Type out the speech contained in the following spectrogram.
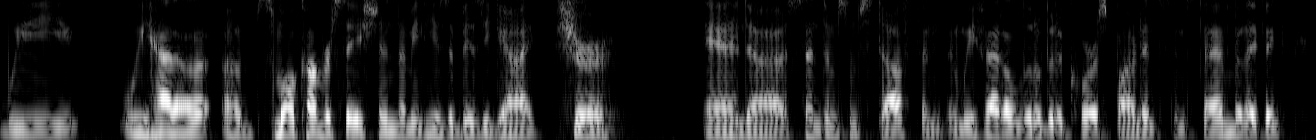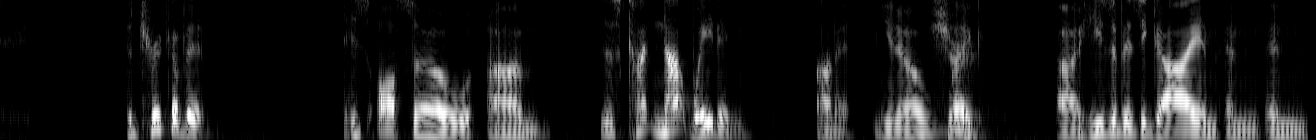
we we had a, a small conversation. I mean, he's a busy guy, Sure. And uh, sent him some stuff, and, and we've had a little bit of correspondence since then. But I think the trick of it is also um, just kind not waiting on it. You know, Sure. like uh, he's a busy guy, and and and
